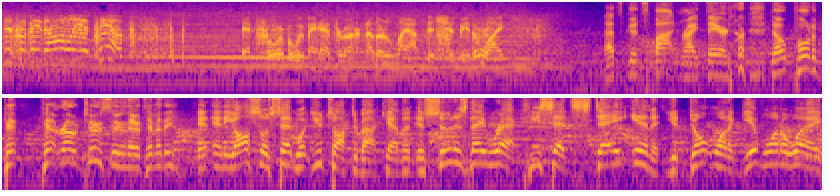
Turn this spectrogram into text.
This will be the only attempt. And four, but we may have to run another lap. This should be the white. That's good spotting right there. Don't pull the pit, pit road too soon there, Timothy. And, and, he also said what you talked about, Kevin. As soon as they wrecked, he said, stay in it. You don't want to give one away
